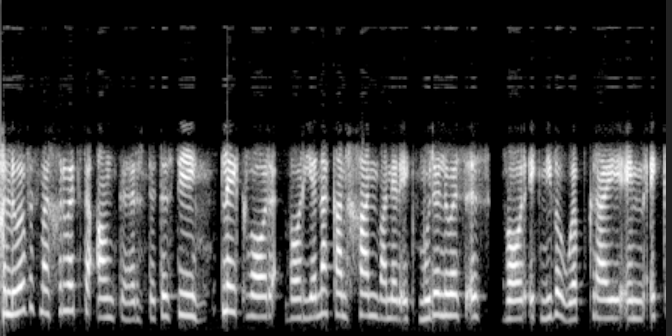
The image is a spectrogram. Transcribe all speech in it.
Geloof is my grootste anker. Dit is die plek waar waarheen ek kan gaan wanneer ek moedeloos is, waar ek nuwe hoop kry en ek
